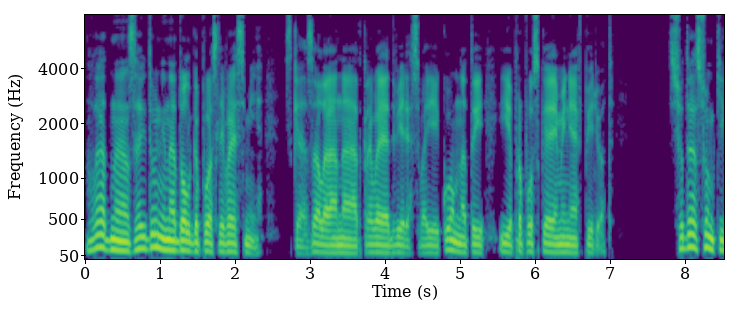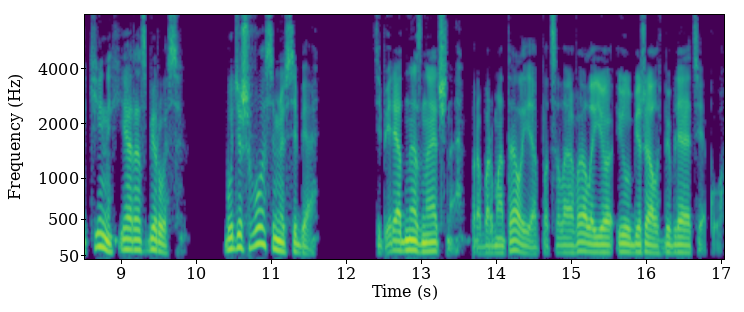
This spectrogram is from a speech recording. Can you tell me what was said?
«Ладно, зайду ненадолго после восьми», — сказала она, открывая дверь своей комнаты и пропуская меня вперед. «Сюда сумки кинь, я разберусь. Будешь восемь у себя?» «Теперь однозначно», — пробормотал я, поцеловал ее и убежал в библиотеку.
